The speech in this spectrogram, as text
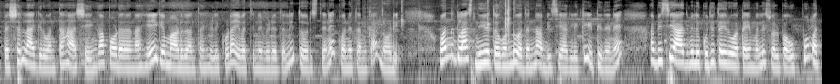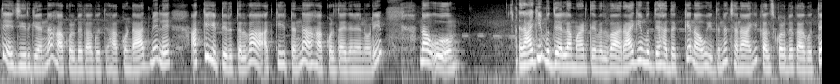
ಸ್ಪೆಷಲ್ ಆಗಿರುವಂತಹ ಶೇಂಗಾ ಪೌಡರನ್ನು ಹೇಗೆ ಮಾಡೋದು ಅಂತ ಹೇಳಿ ಕೂಡ ಇವತ್ತಿನ ವಿಡಿಯೋದಲ್ಲಿ ತೋರಿಸ್ತೇನೆ, ಕೊನೆ ತನಕ ನೋಡಿ. ಒಂದು ಗ್ಲಾಸ್ ನೀರು ತಗೊಂಡು ಅದನ್ನು ಬಿಸಿ ಆಗಲಿಕ್ಕೆ ಇಟ್ಟಿದ್ದೇನೆ. ಆ ಬಿಸಿ ಆದಮೇಲೆ ಕುದಿತಾ ಇರುವ ಟೈಮಲ್ಲಿ ಸ್ವಲ್ಪ ಉಪ್ಪು ಮತ್ತು ಜೀರಿಗೆಯನ್ನು ಹಾಕ್ಕೊಳ್ಬೇಕಾಗುತ್ತೆ ಹಾಕ್ಕೊಂಡಾದಮೇಲೆ ಅಕ್ಕಿ ಹಿಟ್ಟಿರುತ್ತಲ್ವ, ಅಕ್ಕಿ ಹಿಟ್ಟನ್ನು ಹಾಕ್ಕೊಳ್ತಾ ಇದ್ದೇನೆ ನೋಡಿ. ನಾವು ರಾಗಿ ಮುದ್ದೆ ಎಲ್ಲ ಮಾಡ್ತೇವಲ್ವ? ರಾಗಿ ಮುದ್ದೆ ಹದಕ್ಕೆ ನಾವು ಇದನ್ನು ಚೆನ್ನಾಗಿ ಕಲಿಸ್ಕೊಳ್ಬೇಕಾಗುತ್ತೆ.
